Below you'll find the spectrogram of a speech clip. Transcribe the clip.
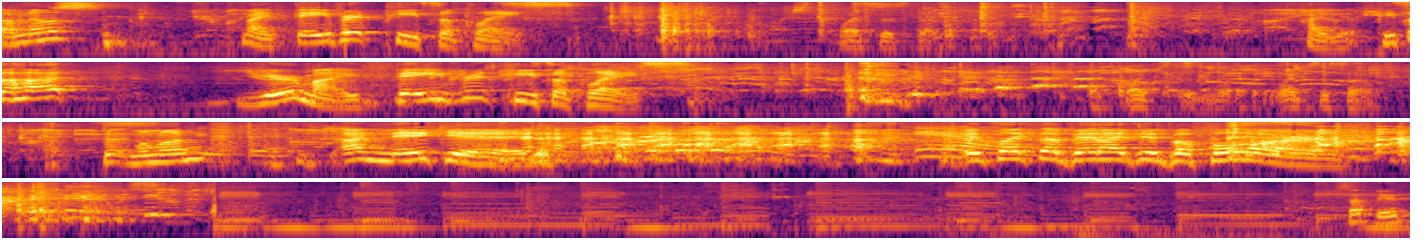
Domino's? My favorite pizza place. What's this though? Hi, you- Pizza Hut? You're my favorite pizza place. what's this? What's this up? Th- One, one? I'm naked. It's like the bit I did before. What's up, dude?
